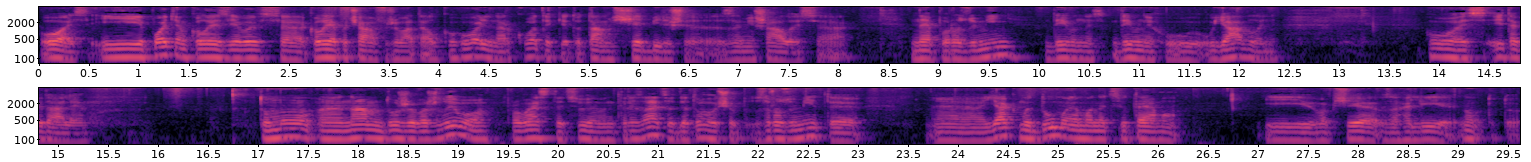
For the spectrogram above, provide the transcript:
Ось. І потім, коли з'явився, коли я почав вживати алкоголь, наркотики, то там ще більше замішалося непорозумінь, дивних, дивних уявлень. Ось, і так далі. Тому е, нам дуже важливо провести цю інвентаризацію для того, щоб зрозуміти, е, як ми думаємо на цю тему, і вообще, взагалі, ну, тобто,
